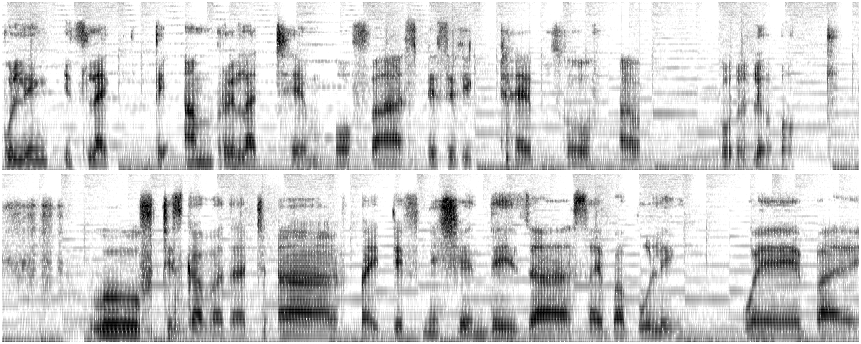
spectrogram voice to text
bullying it's like the umbrella term of uh, specific types of uh, bullying we've discovered that uh, by definition there's a cyberbullying whereby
